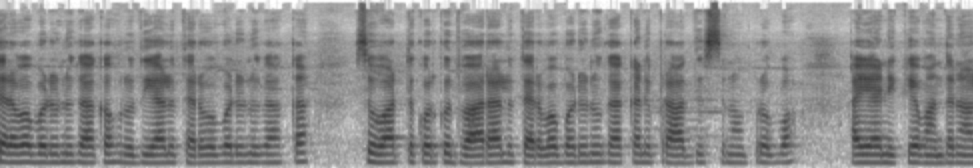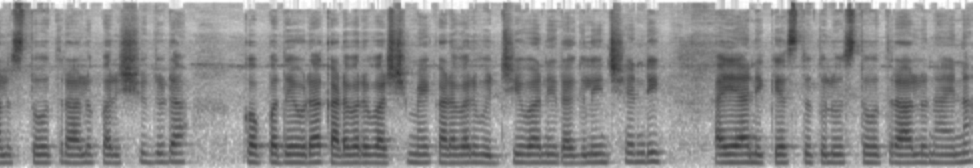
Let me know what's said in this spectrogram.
తెరవబడును గాక. హృదయాలు తెరవబడును గాక. సువార్త కొరకు ద్వారాలు తెరవబడును గాక అని ప్రార్థిస్తున్నాం ప్రభా. అయానికే వందనాలు స్తోత్రాలు పరిశుద్ధుడా. గొప్ప దేవుడా కడవరి వర్షమే కడవరి ఉజ్జీవాన్ని రగిలించండి. అయ్యా నీకే స్థుతులు స్తోత్రాలు నాయన.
